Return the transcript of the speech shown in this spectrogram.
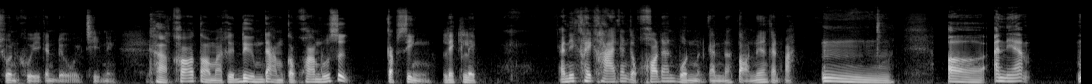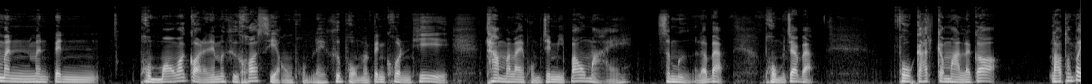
ชวนคุยกันดูอีกทีหนึ่งครับข้อต่อมาคือดื่มด่ำกับความรู้สึก กับสิ่งเล็กอันนี้คล้าย ๆ กันกับข้อด้านบนเหมือนกันเนอะต่อเนื่องกันปะอืมเอ่ออันเนี้ยมันมันเป็นผมมองว่าก่อนอันนี้มันคือข้อเสียของผมเลย คือผมมันเป็นคนที่ทำอะไรผมจะมีเป้าหมายเสมอแล้วแบบ ผมจะแบบโฟกัสกับมันแล้วก็เราต้องไป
